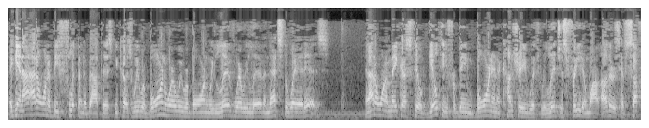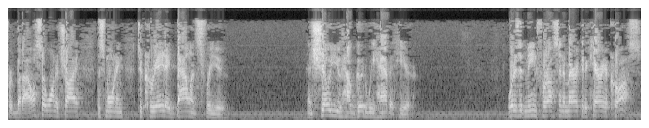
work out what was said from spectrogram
again, I, I don't want to be flippant about this because we were born where we were born, we live where we live, and that's the way it is. And I don't want to make us feel guilty for being born in a country with religious freedom while others have suffered, but I also want to try this morning to create a balance for you and show you how good we have it here. What does it mean for us in America to carry a cross?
